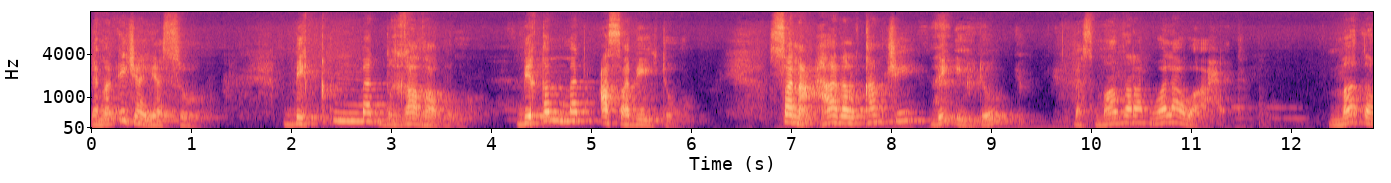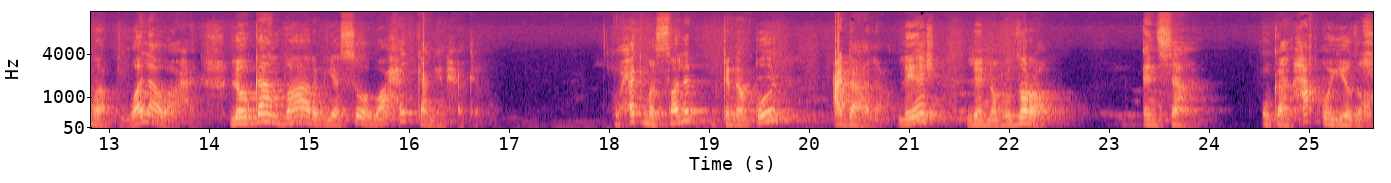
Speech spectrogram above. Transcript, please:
لما اجى يسوع بقمة غضبه بقمة عصبيته صنع هذا القمجي بإيده بس ما ضرب ولا واحد. ما ضرب ولا واحد. لو كان ضارب يسوع واحد كان ينحكم. وحكم الصلب كنا نقول عدالة. ليش؟ لأنه ضرب إنسان وكان حقه يضرب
